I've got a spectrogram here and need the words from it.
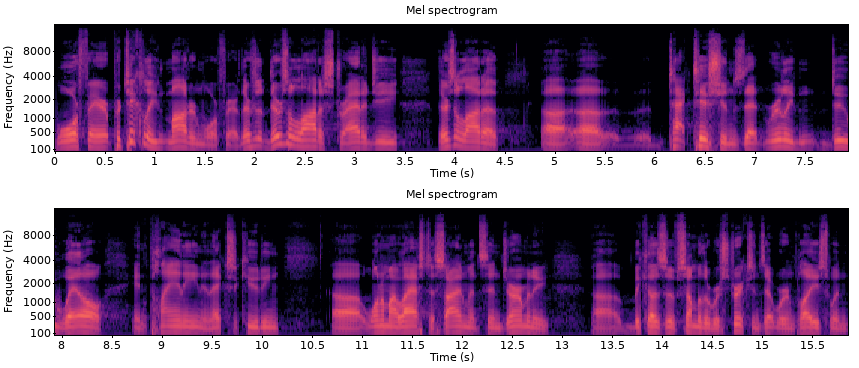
warfare, particularly modern warfare. There's a, there's a lot of strategy, there's a lot of uh, uh, tacticians that really do well in planning and executing. Uh, one of my last assignments in Germany, uh, because of some of the restrictions that were in place when,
